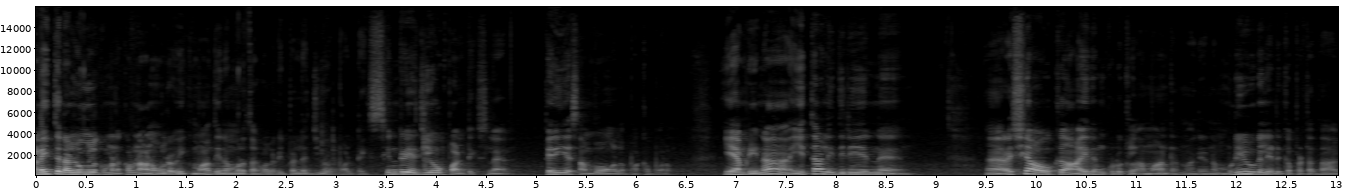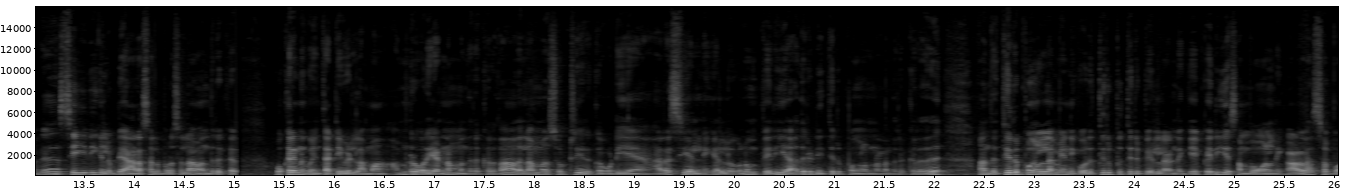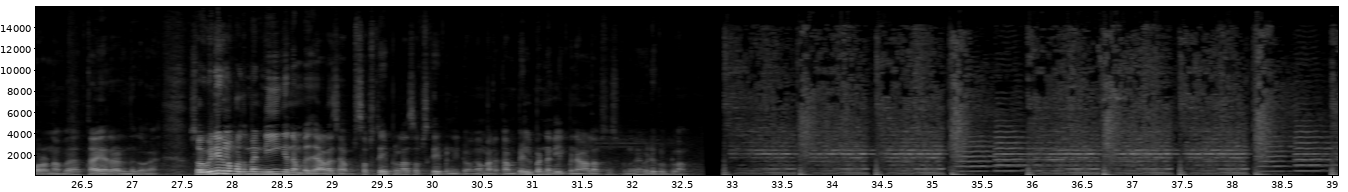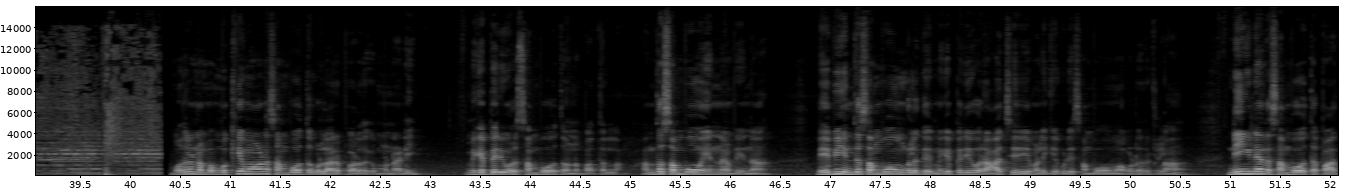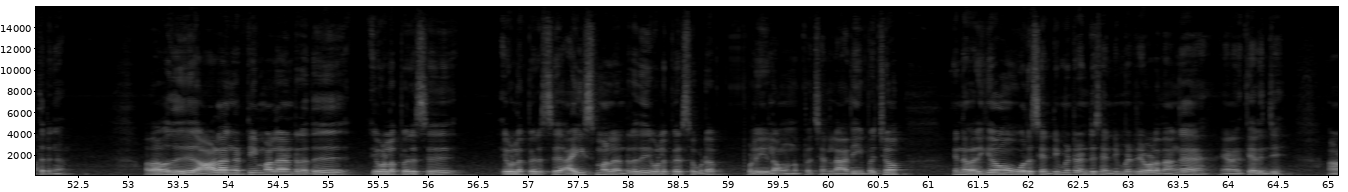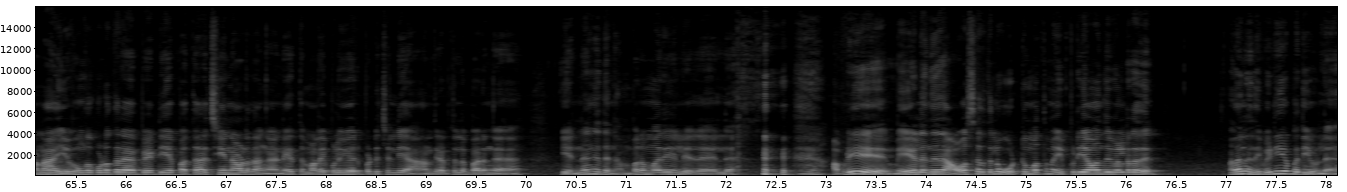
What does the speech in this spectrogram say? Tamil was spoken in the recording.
அனைத்து நல்லவங்களுக்கும் வணக்கம். நான் உங்கள் ரவிக்குமா தினமுறை தகவல் அடிப்படையில் ஜியோ பாலிடிக்ஸ். இன்றைய ஜியோ பாலிடிக்ஸில் பெரிய சம்பவங்களை பார்க்க போகிறோம் ஏன் அப்படின்னா இத்தாலி திடீர்னு ரஷ்யாவுக்கு ஆயுதம் கொடுக்கலாமான்ற மாதிரியான முடிவுகள் எடுக்கப்பட்டதாக செய்திகள் அப்படியே அரசல் புரசலாக வந்திருக்கு. உக்ரைனை கொஞ்சம் தட்டி விடலாமா அப்படின்ற ஒரு எண்ணம் வந்திருக்கிறது தான். அது இல்லாமல் சுற்றி இருக்கக்கூடிய அரசியல் நிகழ்வுகளும் பெரிய அதிரடி திருப்பங்களும் நடந்திருக்கிறது. அந்த திருப்பங்கள் எல்லாமே இன்றைக்கி ஒரு திருப்பு திருப்பிடல அன்றைக்கி பெரிய சம்பவங்கள். இன்றைக்கி அலச போகிற நம்ம தயாராக இருந்துக்கோங்க. ஸோ வீடியோவில் பொறுத்த மாதிரி நீங்கள் நம்ம சேனல் சப்ஸ்கிரைப் பண்ணலாம் சப்ஸ்கிரைப் பண்ணிட்டு வாங்க. மறக்காம பெல் பட்டன் கிளிக் பண்ணி ஆல் ஆப்ஷன்ஸ் பண்ணுங்கள் வீடியோ கொடுக்கலாம் முதல்ல நம்ம முக்கியமான சம்பவத்துக்குள்ளார போகிறதுக்கு முன்னாடி மிகப்பெரிய ஒரு சம்பவத்தை ஒன்று பார்த்துடலாம். அந்த சம்பவம் என்ன அப்படின்னா மேபி இந்த சம்பவம் உங்களுக்கு மிகப்பெரிய ஒரு ஆச்சரியம் அளிக்கக்கூடிய சம்பவமாக கூட இருக்கலாம். நீங்களே அந்த சம்பவத்தை பார்த்துடுங்க. அதாவது ஆலாங்கட்டி மலைன்றது இவ்வளோ பெருசு இவ்வளோ பெருசு. ஐஸ் மலைன்றது இவ்வளோ பெருசு கூட புளியெல்லாம் ஒன்றும் பிரச்சனை இல்லை. அதிகபட்சம் இன்ன வரைக்கும் ஒரு சென்டிமீட்டர் ரெண்டு சென்டிமீட்டர் இவ்வளோ தாங்க எனக்கு தெரிஞ்சு. ஆனால் இவங்க கொடுக்குற பேட்டியை பார்த்தா சீனாவில் தாங்க நேற்று மழைப்பொழிவு ஏற்பட்டுச்சு இல்லையா? அந்த இடத்துல பாருங்கள் என்னங்க இதை? நம்புகிற மாதிரியே இல்லை இல்லை இல்லை. அப்படியே மேலேருந்து அவசரத்தில் ஒட்டுமொத்தமாக இப்படியா வந்து விழுறது? அதனால் இந்த வீடியோ பதிவில்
